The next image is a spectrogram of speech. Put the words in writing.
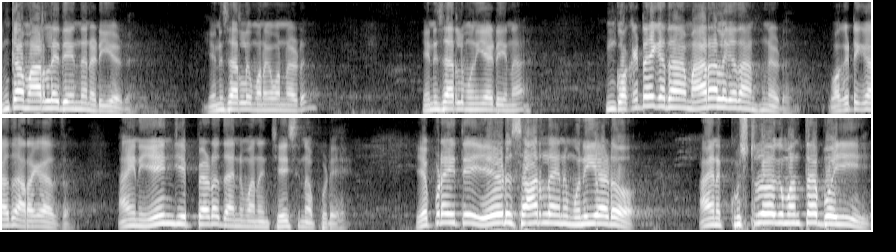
ఇంకా మారలేదేందని అడిగాడు. ఎన్నిసార్లు మునగమన్నాడు? ఎన్నిసార్లు మునిగాడు ఈయన? ఇంకొకటే కదా మారాలి కదా అంటున్నాడు. ఒకటి కాదు అరగాదు ఆయన ఏం చెప్పాడో దాన్ని మనం చేసినప్పుడే. ఎప్పుడైతే ఏడు సార్లు ఆయన మునిగాడో ఆయన కుష్ఠరోగమంతా పోయి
